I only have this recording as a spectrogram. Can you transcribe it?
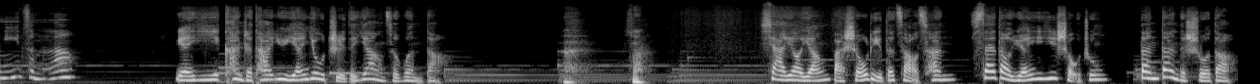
你怎么了？”袁依依看着他欲言又止的样子，问道：“哎，算了。”夏耀阳把手里的早餐塞到袁依依手中。淡淡的说道：“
